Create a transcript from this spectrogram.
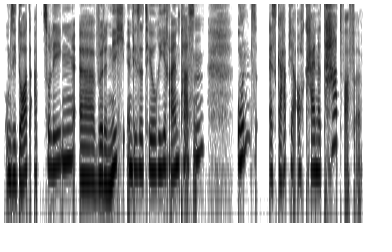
um sie dort abzulegen, äh, würde nicht in diese Theorie reinpassen. Und es gab ja auch keine Tatwaffe.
